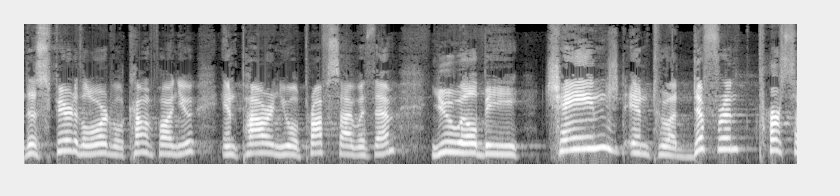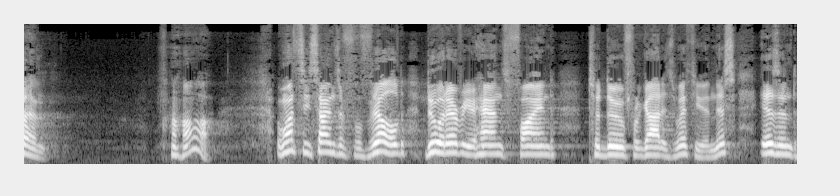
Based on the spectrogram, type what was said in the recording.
The Spirit of the Lord will come upon you in power, and you will prophesy with them. You will be changed into a different person. Once these signs are fulfilled, do whatever your hands find to do, for God is with you. And this isn't.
